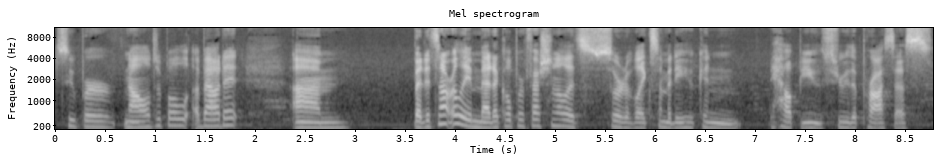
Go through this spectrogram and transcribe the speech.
super knowledgeable about it. Um, but it's not really a medical professional. It's sort of like somebody who can help you through the process.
